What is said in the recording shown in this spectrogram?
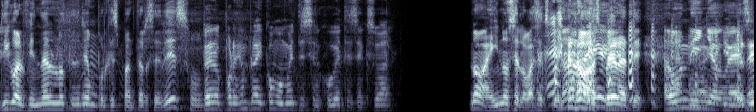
digo, al final no tendrían por qué espantarse de eso. Pero, por ejemplo, ahí cómo metes el juguete sexual. No, ahí no se lo vas a explicar. No, No, espérate. A un niño, güey. Sí,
